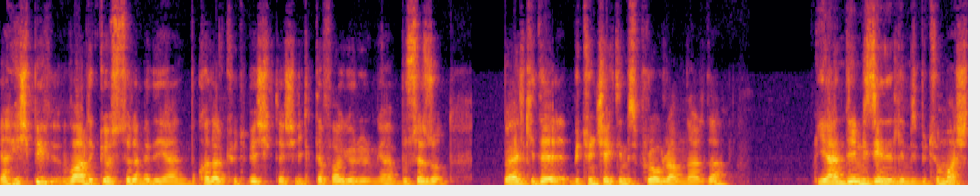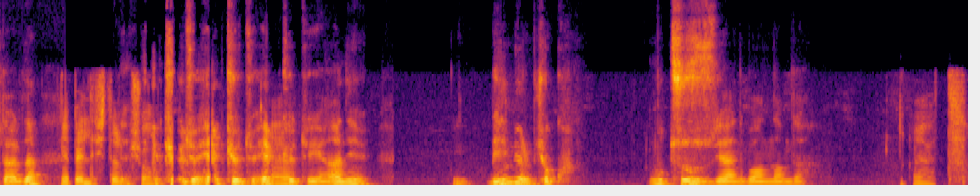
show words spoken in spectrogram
Ya hiçbir varlık gösteremedi yani. Bu kadar kötü Beşiktaş'ı ilk defa görüyorum. Yani bu sezon belki de bütün çektiğimiz programlarda yendiğimiz yenildiğimiz bütün maçlarda Hep eleştirmiş hep kötü, hep kötü, hep Evet. kötü yani. Bilmiyorum çok mutsuzuz yani bu anlamda. Evet.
